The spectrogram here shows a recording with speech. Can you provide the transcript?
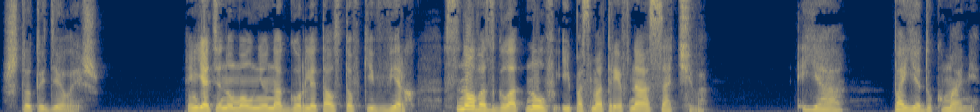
«Что ты делаешь?» Я тяну молнию на горле толстовки вверх, снова сглотнув и посмотрев на Осадчева. «Я поеду к маме».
